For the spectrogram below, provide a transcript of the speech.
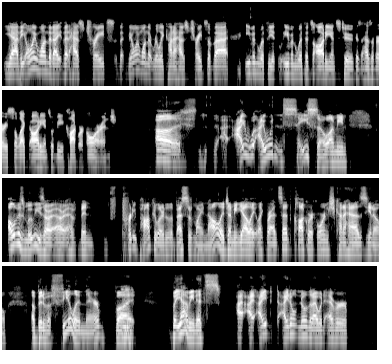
Yeah, the only one that I that has traits, that the only one that really kind of has traits of that, even with the even with its audience too, because it has a very select audience, would be Clockwork Orange. Uh, I I, w- I wouldn't say so. I mean, all of his movies are, are have been pretty popular to the best of my knowledge. I mean, yeah, like like Brad said, Clockwork Orange kind of has you know a bit of a feel in there, but but yeah, I mean, it's I, I I don't know that I would ever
